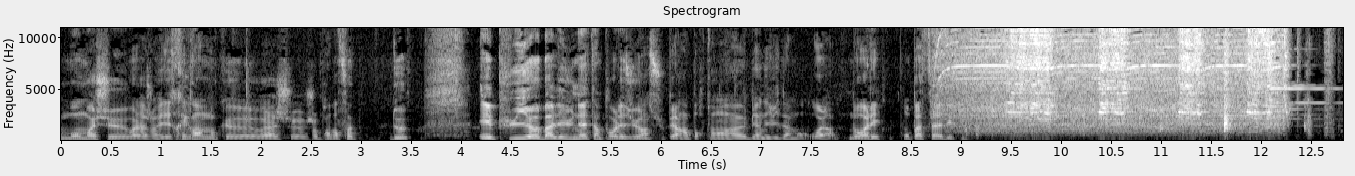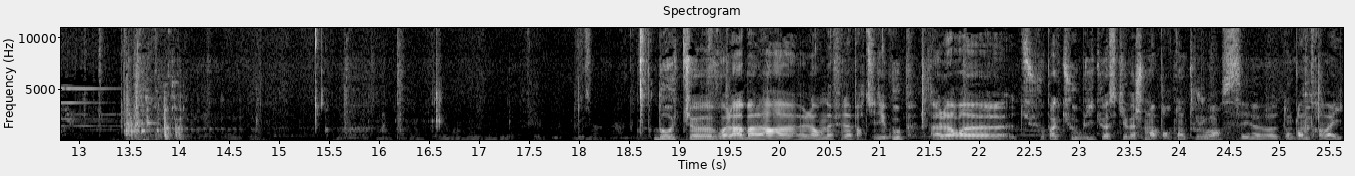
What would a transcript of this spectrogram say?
bon moi je voilà j'en ai des très grandes donc voilà je- j'en prends parfois deux. Et puis bah, les lunettes pour les yeux, super important, bien évidemment. Voilà. Donc allez, on passe à la découpe. Donc euh, voilà, bah là, euh, là on a fait la partie découpe. Alors, euh, tu faut pas que tu oublies, vois, ce qui est vachement important toujours, c'est ton plan de travail.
